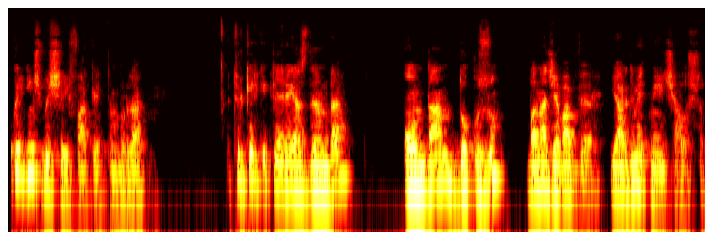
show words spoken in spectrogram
Çok ilginç bir şey fark ettim burada. Türk erkeklere yazdığımda ondan dokuzu bana cevap verir. Yardım etmeye çalışır.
